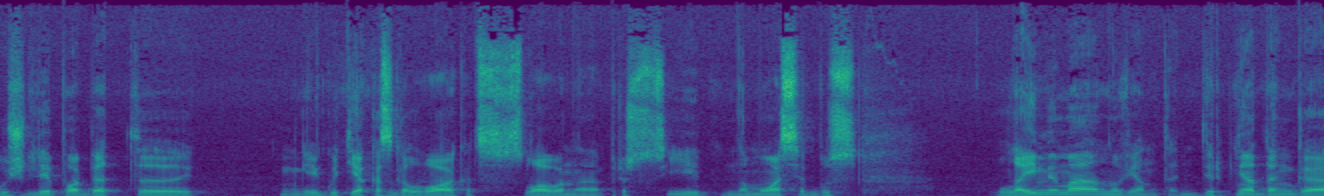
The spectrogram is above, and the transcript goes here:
užlipo, bet e, jeigu tie, kas galvoja, kad Slovana prieš jį namuose bus laimima, nu vien ta dirbtinė danga,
